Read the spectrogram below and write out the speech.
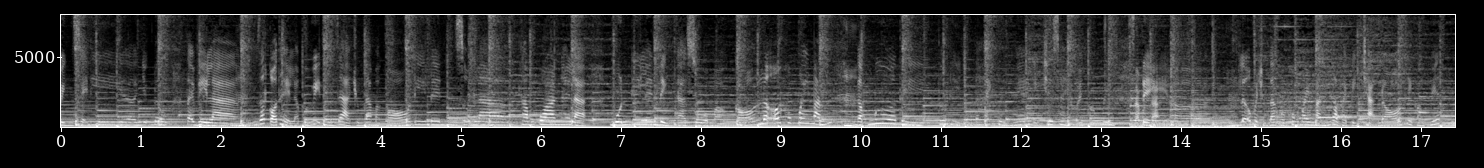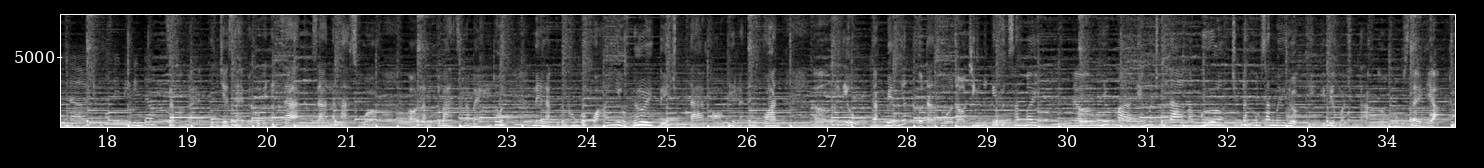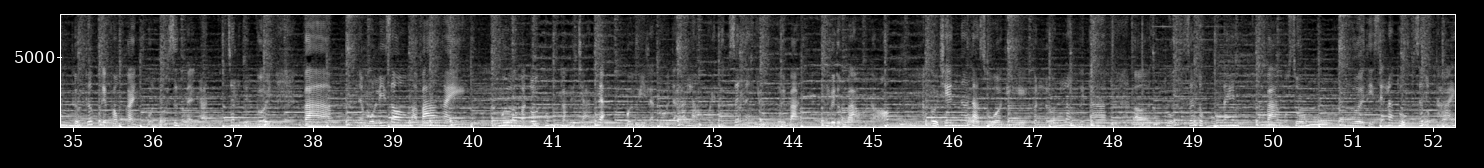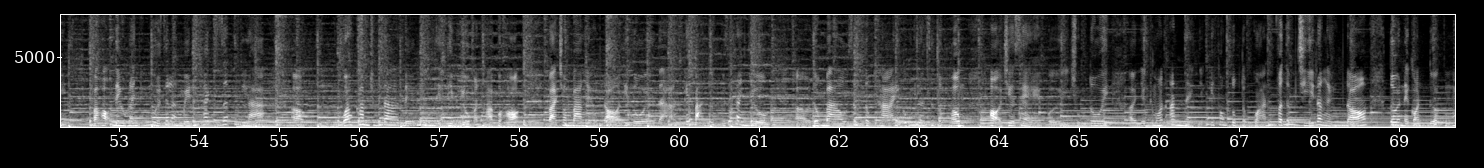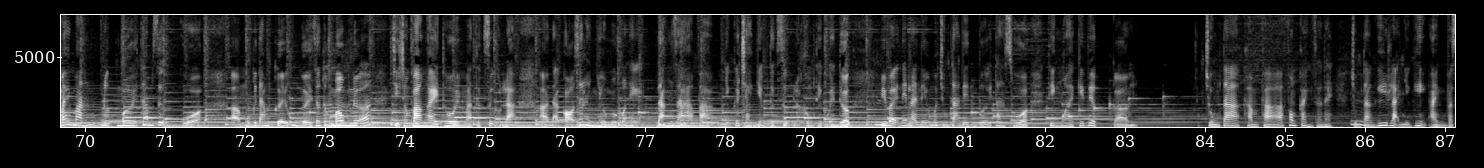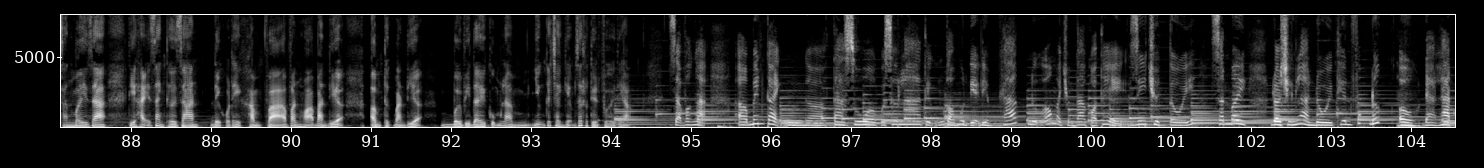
mình sẽ đi những đâu? Tại vì là rất có thể là quý vị thính giả chúng ta mà có đi lên Sơn La tham quan hay là muốn đi lên đỉnh Tà Xùa mà có lỡ không may mắn Ừ. gặp mưa chia sẻ của anh Quang Minh Dạ vâng để ờ, lỡ mà chúng ta có không may mắn gặp phải tình trạng đó thì còn biết là chúng ta nên đi đến đâu. Dạ vâng ạ, cũng chia sẻ với quý vị thính giả thực ra là Tà Xùa ờ, là một cái bản rất là bé thôi nên là cũng không có quá nhiều nơi để chúng ta có thể là tham quan. Ờ, cái điều đặc biệt nhất ở Tà Xùa đó chính là cái việc săn mây. Ờ, nhưng mà nếu mà chúng ta mà mưa chúng ta không săn mây được thì cái việc mà chúng ta ở homestay đi ạ thưởng thức cái phong cảnh của núi rừng đại ngàn cũng rất là tuyệt vời. Và một lý do mà ba ngày mưa mà tôi không cảm thấy chán đấy ạ rất là nhiều người bạn người đồng bào ở đó. Ở trên ờ, Tà Xùa thì phần lớn là người ta ờ, thuộc dân tộc Mông Đen và một số người thì sẽ là thuộc dân tộc Thái. Và họ đều là những người rất là mến khách rất là ờ, welcome chúng ta đến để tìm hiểu văn hóa của họ. Và trong ba ngày hôm đó thì tôi đã kết bạn với rất là nhiều ờ, đồng bào dân tộc Thái cũng như là dân tộc Mông. Họ chia sẻ với chúng tôi ờ, những cái món ăn này những cái phong tục tập quán. Và thậm chí là ngày hôm đó tôi lại còn được may mắn được mời tham dự của ờ, một cái đám cưới của người dân tộc Mông nữa. Chỉ trong 3 ngày thôi mà thực sự là à, đã có rất là nhiều mối quan hệ đáng giá và những cái trải nghiệm thực sự là không thể quên được. Vì vậy nên là nếu mà chúng ta đến với Tà Xùa thì ngoài cái việc ờ, chúng ta khám phá phong cảnh ra này, chúng Ừ. ta ghi lại những hình ảnh và săn mây ra thì hãy dành thời gian để có thể khám phá văn hóa bản địa, ẩm thực bản địa bởi vì đây cũng là những cái trải nghiệm rất là tuyệt vời đấy ạ. Dạ vâng ạ. Ở bên cạnh ờ, Tà Xùa của Sơn La thì cũng có một địa điểm khác nữa mà chúng ta có thể di chuyển tới săn mây, đó chính là đồi Thiên Phúc Đức ở Đà Lạt.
